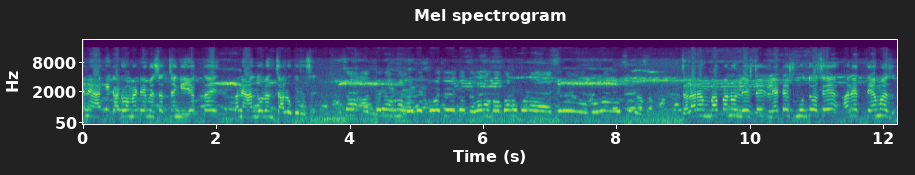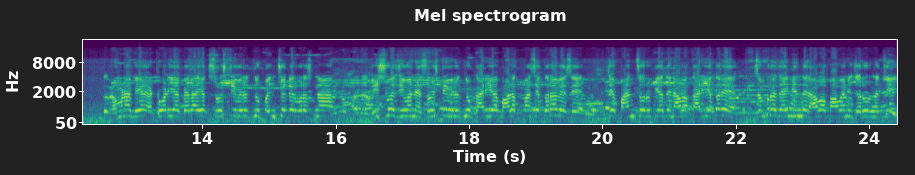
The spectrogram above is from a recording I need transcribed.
એને હાકી કાઢવા માટે અમે સત્સંગી એક થઈ અને આંદોલન ચાલુ કર્યું છે. જલારામ બાપાનો લેટેસ્ટ મુદ્દો છે અને તેમજ હમણાં બે અઠવાડિયા પહેલા એક સૃષ્ટિ વિરુદ્ધનું પંચોતેર વર્ષના વિશ્વ જીવને સૃષ્ટિ વિરુદ્ધનું કાર્ય બાળક પાસે કરાવે છે, જે પાંચસો રૂપિયા દઈને આવા કાર્ય કરે, સંપ્રદાયની અંદર આવા બાવાની જરૂર નથી.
